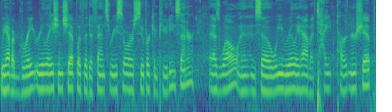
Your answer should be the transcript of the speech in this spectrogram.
we have a great relationship with the Defense Resource Supercomputing Center as well, and, and, so we really have a tight partnership.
